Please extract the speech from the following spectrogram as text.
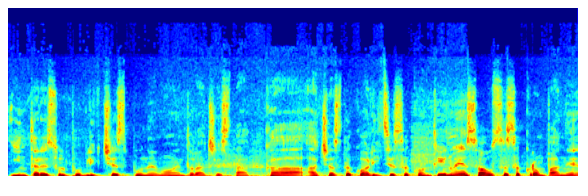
Interesul public ce spune în momentul acesta? Ca această coaliție să continue sau să se crompane,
